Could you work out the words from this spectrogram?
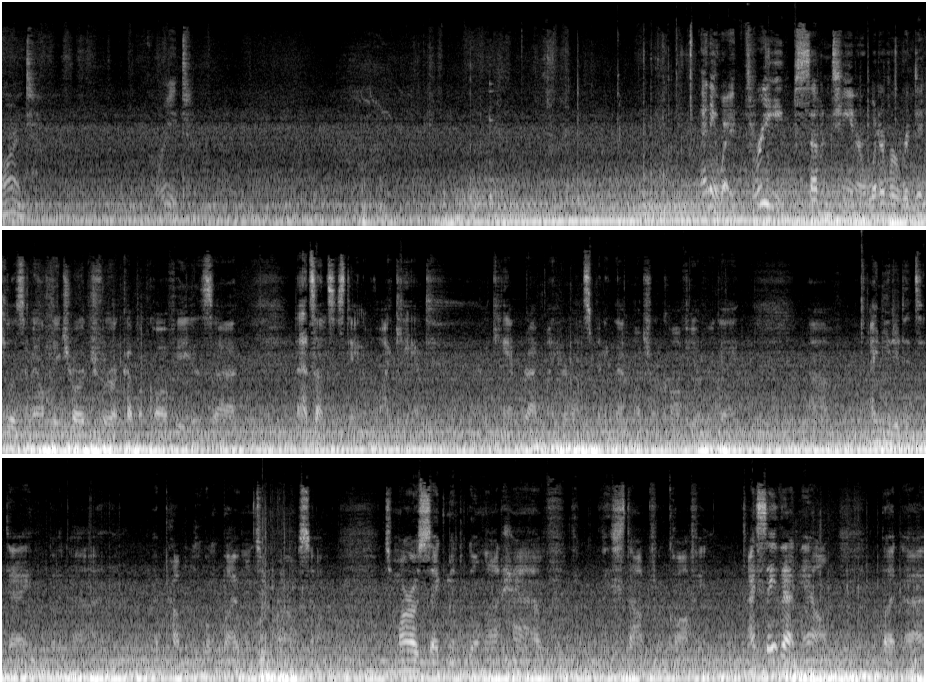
aren't great. Anyway, three seventeen or whatever ridiculous amount they charge for a cup of coffee is uh, that's unsustainable. I can't I can't wrap my head around spending that much on coffee every day. Um, I needed it today, but uh, I probably won't buy one tomorrow. So tomorrow's segment will not have the stop for coffee. I say that now, but uh,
